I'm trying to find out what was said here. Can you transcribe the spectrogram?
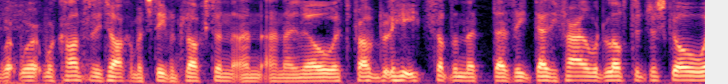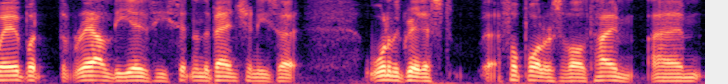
we're, we're constantly talking about Stephen Cluxton, and, and I know it's probably something that Desi, Dessie Farrell would love to just go away, but the reality is he's sitting on the bench and he's a, one of the greatest uh, footballers of all time. Um,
